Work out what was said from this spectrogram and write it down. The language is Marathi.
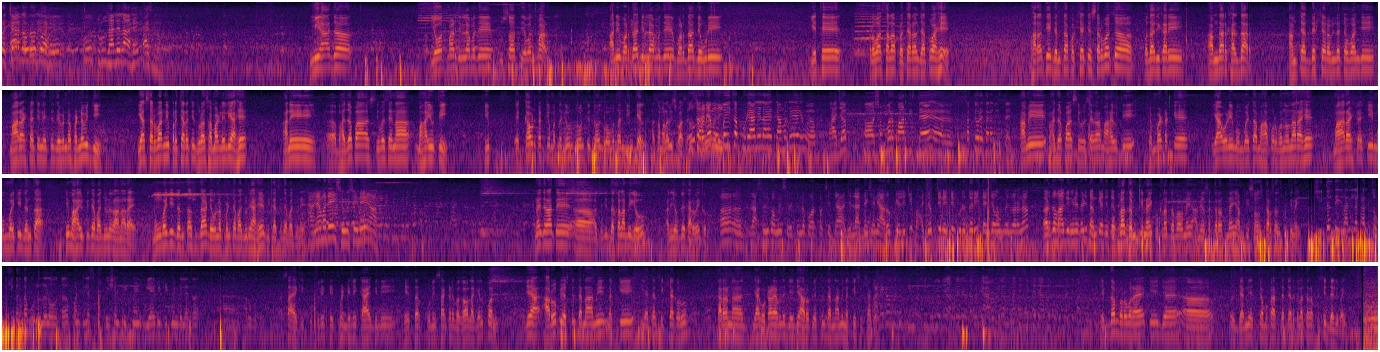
प्रचार दौरा जो आहे तो सुरू झालेला आहे. काय मी आज यवतमाळ जिल्ह्यामध्ये पुसद यवतमाळ आणि वर्धा जिल्ह्यामध्ये वर्धा देवळी येथे प्रवासाला प्रचाराला जातो आहे. भारतीय जनता पक्षाचे सर्वच पदाधिकारी आमदार खासदार आमचे अध्यक्ष रवींद्र चव्हाणजी महाराष्ट्राचे नेते देवेंद्र फडणवीसजी या सर्वांनी प्रचाराची धुरा सांभाळलेली आहे. आणि भाजपा शिवसेना महायुती ही एक्कावन्न टक्के मतं घेऊन दोन तृतीयांश बहुमतांनी जिंकेल असा मला विश्वास आहे. सर्वे मुंबईचा पुढे आलेला आहे. त्यामध्ये भाजप शंभर पार दिसतंय सत्तेवर येताना दिसतंय. आम्ही भाजपा शिवसेना महायुती शंभर टक्के यावेळी मुंबईचा महापौर बनवणार आहे. महाराष्ट्राची मुंबईची जनता ही महायुतीच्या बाजूने राहणार आहे. मुंबईची जनतासुद्धा डेव्हलपमेंटच्या बाजूने आहे विकासाच्या बाजूने आहे. ठाण्यामध्ये शिवसेने नाही जरा ते अ, त्याची दखल आम्ही घेऊ आणि योग्य कारवाई करू अ, राष्ट्रवादी काँग्रेस शरदचंद्र पवार पक्षाच्या जिल्हाध्यक्षांनी आरोप केले की भाजपचे नेते कुठेतरी त्यांच्या उमेदवारांना अर्ज मागे घेण्यासाठी धमक्या देत आहेत. कुठलाच धमकी नाही कुठलाच दबाव नाही आम्ही असं करत नाही आमची संस्कार संस्कृती नाही शीतल तेजवानीला काल चौकशी करता बोलवलेलं होतं पण तिला special treatment V I P treatment दिल्याचा अं, आरोप होता. असं आहे की कुठली ट्रीटमेंट दिली काय दिली हे तर पोलिसांकडे बघावं लागेल. पण जे आरोपी असतील त्यांना आम्ही नक्की याच्यात शिक्षा करू. कारण या घोटाळ्यामध्ये जे जे आरोपी असतील त्यांना आम्ही नक्की शिक्षा करू. एकदम बरोबर आहे की जे ज्यांनी इतका मोठा अत्याचार केला त्याला फाशीच झाली पाहिजे.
